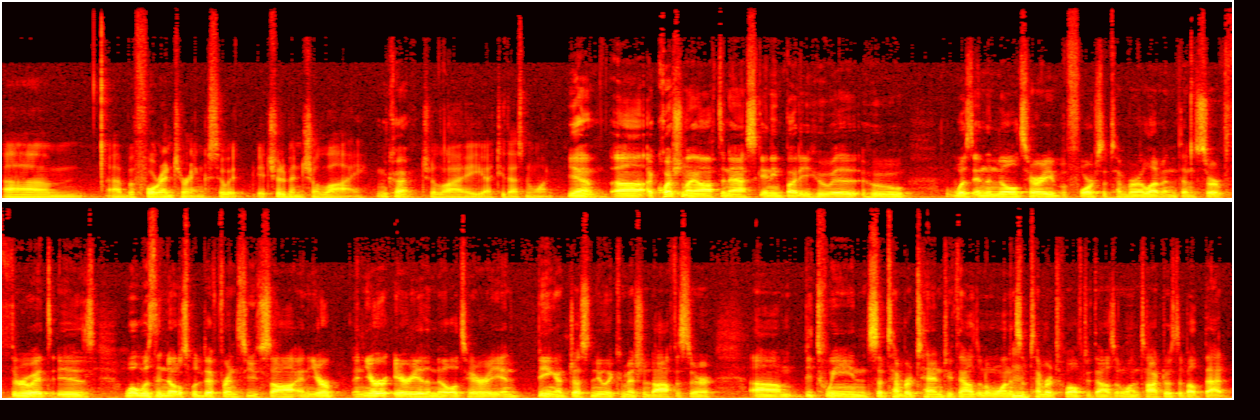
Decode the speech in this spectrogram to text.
um, uh, before entering, so it, it should have been July. Okay. July uh, 2001. Yeah. Uh, a question I often ask anybody who is, who was in the military before September 11th and served through it is what was the noticeable difference you saw in your in your area of the military and being a just newly commissioned officer um, between September 10, 2001 and mm. September 12, 2001. Talk to us about that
